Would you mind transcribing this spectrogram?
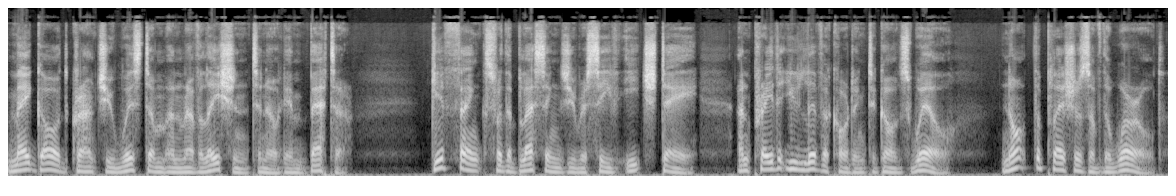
May God grant you wisdom and revelation to know Him better. Give thanks for the blessings you receive each day and pray that you live according to God's will not the pleasures of the world.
